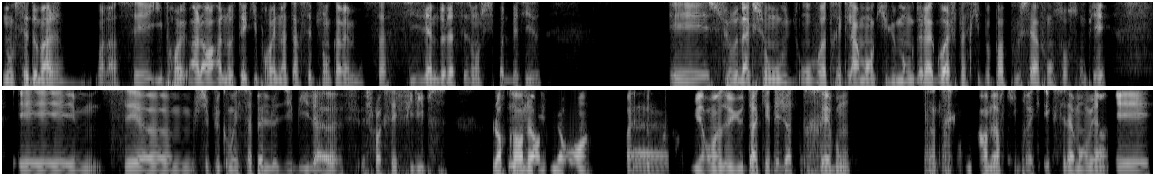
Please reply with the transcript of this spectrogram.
Donc c'est dommage. Voilà, c'est, il prend, alors à noter qu'il prend une interception quand même, sa sixième de la saison, je ne dis pas de bêtises. Et sur une action où on voit très clairement qu'il lui manque de la gouache parce qu'il peut pas pousser à fond sur son pied. Et c'est, euh, je sais plus comment il s'appelle le DB, là, je crois que c'est Phillips, leur corner numéro 1. Ouais, euh. numéro 1 de Utah qui est déjà très bon. Qui a un très bon corner qui break excellemment bien. Et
